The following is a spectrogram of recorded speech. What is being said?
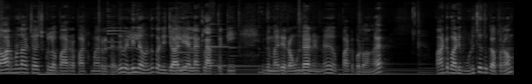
நார்மலாக சர்ச்சுக்குள்ளே பாடுற பாட்டு மாதிரி இருக்காது. வெளியில் வந்து கொஞ்சம் ஜாலியாக எல்லாம் கிளாப் தட்டி இந்த மாதிரி ரவுண்டாக நின்று பாட்டு பாடுவாங்க. பாட்டு பாடி முடித்ததுக்கப்புறம்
